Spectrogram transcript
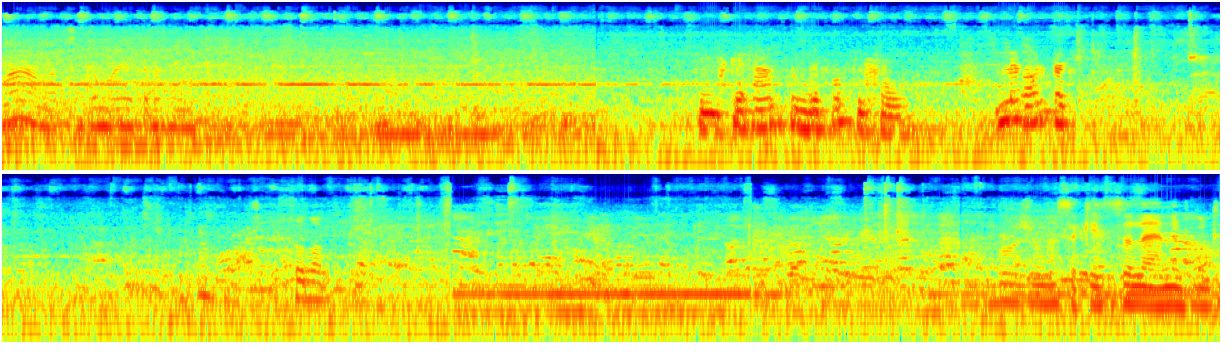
мамочка моя дорогенька. Waterfall. Солодка. Боже, у нас якийсь зелений буде.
